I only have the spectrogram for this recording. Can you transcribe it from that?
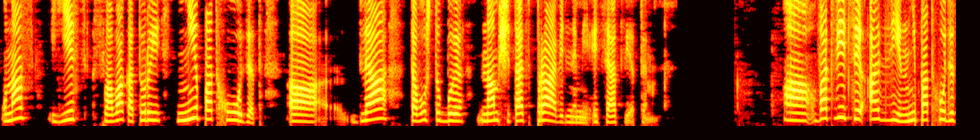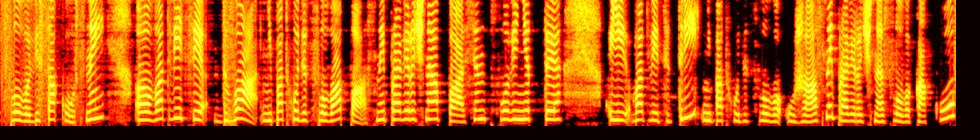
у нас есть слова, которые не подходят для того, чтобы нам считать правильными эти ответы. А, в ответе 1 не подходит слово «високосный». А, в ответе 2 не подходит слово «опасный». Проверочный «опасен» в слове нет «т». И в ответе 3 не подходит слово «ужасный». Проверочное слово «каков»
